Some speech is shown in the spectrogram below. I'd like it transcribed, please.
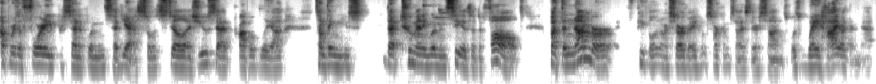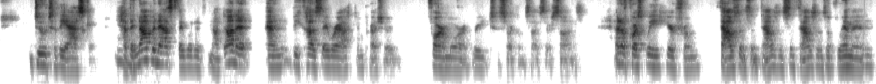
upwards of 40% of women said yes. So it's still, as you said, probably a, something you, that too many women see as a default. But the number of people in our survey who circumcised their sons was way higher than that due to the asking. Mm-hmm. Had they not been asked, they would have not done it. And because they were asked and pressured, far more agreed to circumcise their sons. And of course, we hear from thousands and thousands and thousands of women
